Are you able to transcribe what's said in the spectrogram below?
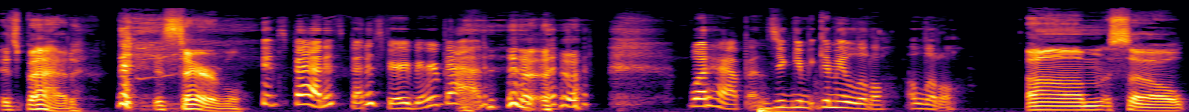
it's bad. It's terrible. It's bad. It's bad. It's very, very bad. what happens? You can give me, give me a little, a little. um. So,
